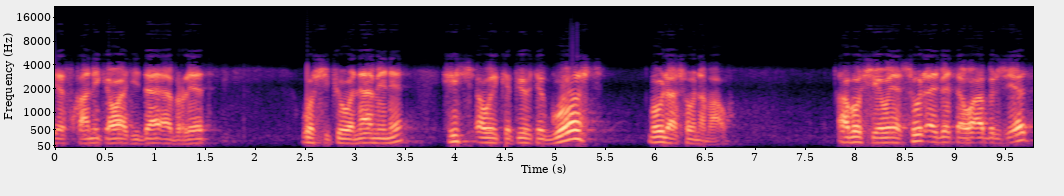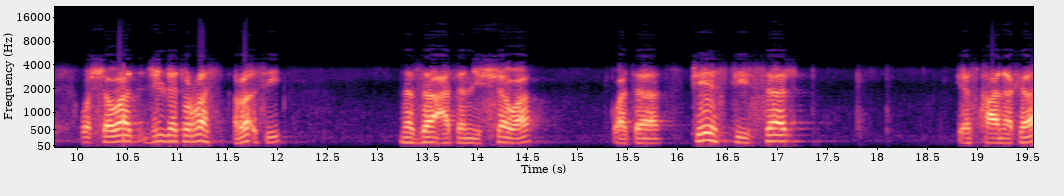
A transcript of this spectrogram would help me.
ئێسقانی کەواتی دا ئەبرێت گۆشتی پێوە نامێنێ هیچ کە پێوتێ گۆشت بەو لاشەو نەماوە ئەبۆ شێوەیە سوور ئەبێتەوە ئەبرژێت والشواد جلدة الرأس رأسي نزاعة للشوى واتە پێستی سەر ئێسقانەکە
